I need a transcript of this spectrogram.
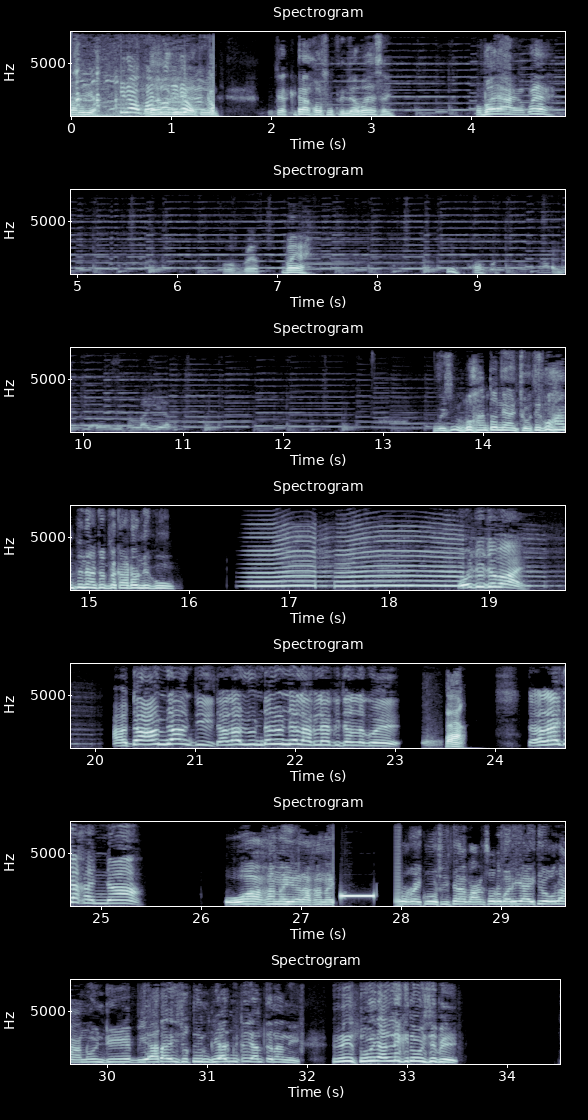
দাঁড়িয়া দাঁড়িয়া তুমি এটা কিটা করছ তুই ভাই আছে ও ভাই আয় ও ভাই ও ও দিদা ভাই আটা আম জানছি তালা লুন্ডা লুন্ডা লাগলে কি তালা এটা খাই না। ও আখা নাই আর আখা নাই। ওরাই কোশিতা মাংসর বাড়ি আইতে ওলা আনুন দে বিয়াত আইছো তুই বিয়ার মিঠাই আনতে নানি। তুই নানলে কি হইছে বে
